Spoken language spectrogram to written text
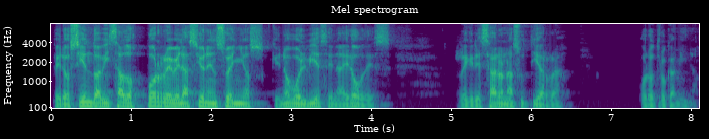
Pero siendo avisados por revelación en sueños que no volviesen a Herodes, regresaron a su tierra por otro camino.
